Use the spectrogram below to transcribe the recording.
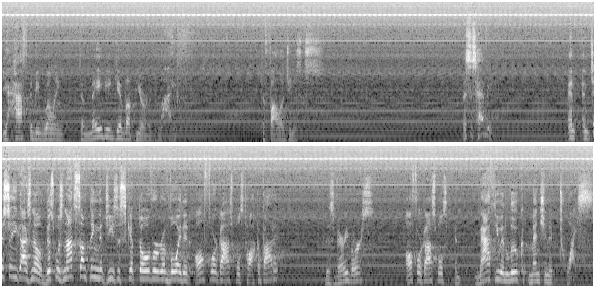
You have to be willing to maybe give up your life to follow Jesus. This is heavy. And, and just so you guys know, this was not something that Jesus skipped over or avoided. All four Gospels talk about it. This very verse, all four Gospels, and Matthew and Luke mention it twice.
